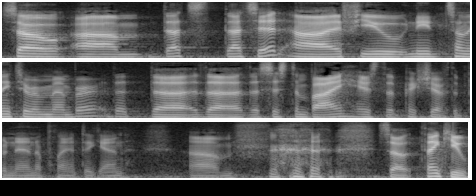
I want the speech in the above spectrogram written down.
So um, that's, that's it. Uh, if you need something to remember the, the, the, the, system by, here's the picture of the banana plant again. Um, so thank you.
